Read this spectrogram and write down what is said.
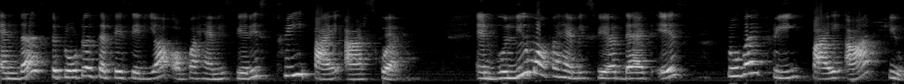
and thus the total surface area of a hemisphere is three pi r square and volume of a hemisphere that is two by three pi r cube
